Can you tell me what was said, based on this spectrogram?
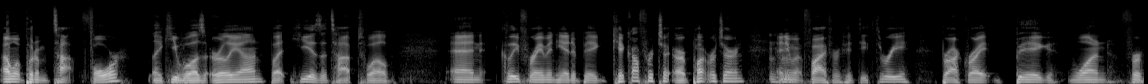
I won't put him top four like he was early on, but he is a top 12. And Kalif Raymond, he had a big kickoff return or punt return, mm-hmm. and he mm-hmm. went five for 53. Brock Wright, big one for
